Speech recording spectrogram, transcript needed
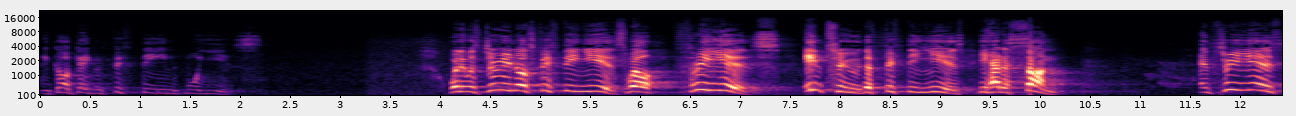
And God gave him 15 more years. Well, it was during those 15 years, well, three years into the 15 years, he had a son. And three years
